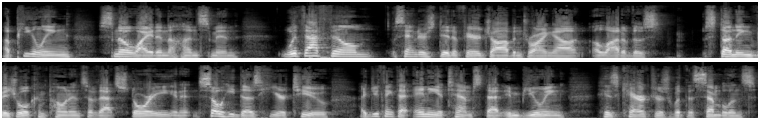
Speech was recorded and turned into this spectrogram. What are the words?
appealing Snow White and the Huntsman with that film, Sanders did a fair job in drawing out a lot of those stunning visual components of that story, and so he does here too. I do think that any attempts that imbuing his characters with the semblance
